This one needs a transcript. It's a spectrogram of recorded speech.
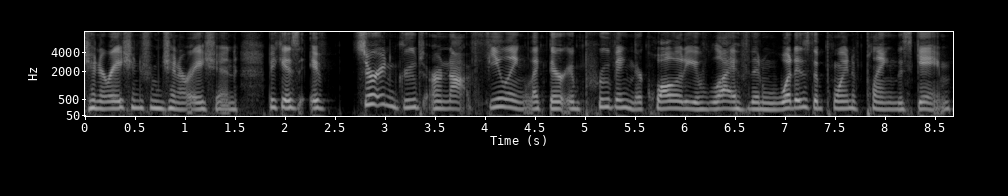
generation from generation? Because if certain groups are not feeling like they're improving their quality of life, then what is the point of playing this game?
